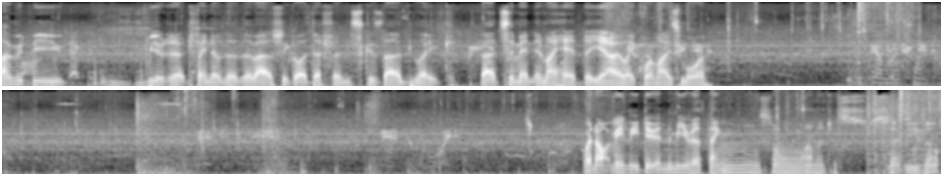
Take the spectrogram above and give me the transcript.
I would be weirded out to find out that they've actually got a difference because that'd like that'd cement in my head that yeah I like Wormice more. We're not really doing the mirror thing, so I'm gonna just set these up.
